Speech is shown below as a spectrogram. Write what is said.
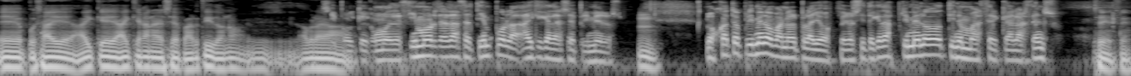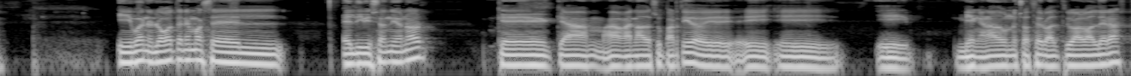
eh, pues hay, hay, que, hay que ganar ese partido, ¿no? Y habrá... Sí, porque como decimos desde hace tiempo, la- hay que quedarse primeros. Mm, Los cuatro primeros van al playoff, pero si te quedas primero, tienes más cerca el ascenso. sí, sí. Y bueno, luego tenemos el, el División de Honor, que, que ha, ganado su partido y, y- y- y bien ganado un 8-0 al Tribal Valderas,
